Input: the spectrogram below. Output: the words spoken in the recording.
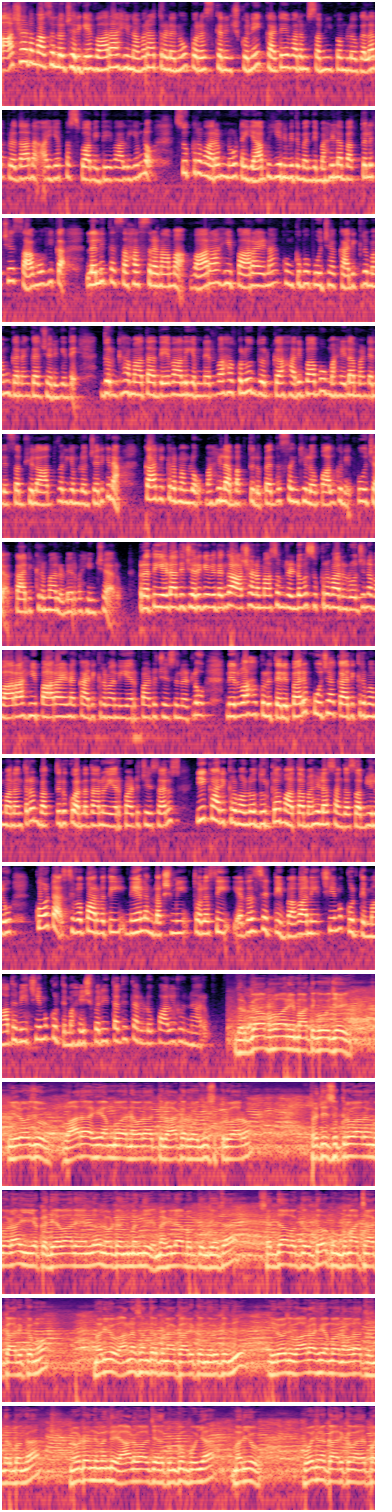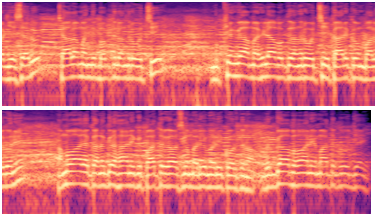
ఆషాఢ మాసంలో జరిగే వారాహి నవరాత్రులను పురస్కరించుకుని కటేవరం సమీపంలో గల ప్రధాన అయ్యప్ప స్వామి దేవాలయంలో శుక్రవారం నూట యాభై ఎనిమిది మంది మహిళా భక్తులచే సామూహిక లలిత సహస్రనామ వారాహి పారాయణ కుంకుమ పూజ కార్యక్రమం ఘనంగా జరిగింది. దుర్గామాత దేవాలయం నిర్వాహకులు దుర్గా హరిబాబు మహిళా మండలి సభ్యుల ఆధ్వర్యంలో జరిగిన కార్యక్రమంలో మహిళా భక్తులు పెద్ద సంఖ్యలో పాల్గొని పూజ కార్యక్రమాలు నిర్వహించారు. ప్రతి ఏడాది జరిగే విధంగా ఆషాఢ మాసం రెండవ శుక్రవారం రోజున వారాహి పారాయణ కార్యక్రమాన్ని ఏర్పాటు చేసినట్లు నిర్వాహకులు తెలిపారు. పూజా కార్యక్రమం అనంతరం భక్తులకు అన్నదానం ఏర్పాటు చేశారు. ఈ కార్యక్రమంలో దుర్గామాత మహిళా సంఘ సభ్యులు కోట శివపార్వతి నీలం లక్ష్మి తులసి ఎర్రంశెట్టి భవాని చీమకుర్తి మాధవి చీమకుర్తి మహేశ్వరి తదితరులు పాల్గొన్నారు. దుర్గా భవానీ మాతకు జై. ఈరోజు వారాహి అమ్మవారి నవరాత్రులు ఆఖరి రోజు శుక్రవారం. ప్రతి శుక్రవారం కూడా ఈ యొక్క దేవాలయంలో నూట ఎనిమిది మంది మహిళా భక్తుల చేత శ్రద్ధాభక్తులతో కుంకుమార్చన కార్యక్రమం మరియు అన్న సంతర్పణ కార్యక్రమం జరుగుతుంది. ఈరోజు వారాహి అమ్మ నవరాత్రి సందర్భంగా నూట ఎనిమిది మంది ఆడవాళ్ళ చేత కుంకుమ పూజ మరియు భోజన కార్యక్రమం ఏర్పాటు చేశారు. చాలామంది భక్తులందరూ వచ్చి ముఖ్యంగా మహిళా భక్తులందరూ వచ్చి కార్యక్రమం పాల్గొని అమ్మవారి యొక్క అనుగ్రహానికి పాత్ర కావాల్సిన మరీ మరీ కోరుతున్నాం. దుర్గా భవానీ మాతకు జై.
